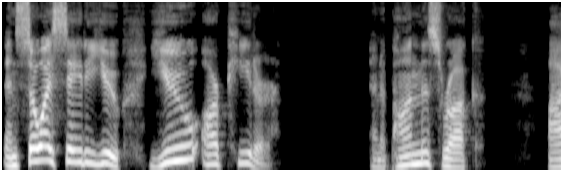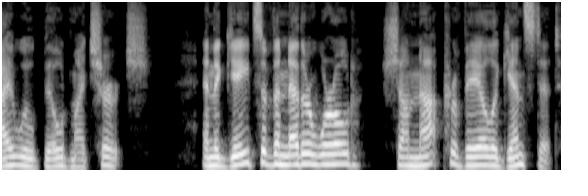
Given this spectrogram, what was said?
And so I say to you, you are Peter, and upon this rock I will build my church, and the gates of the netherworld shall not prevail against it.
